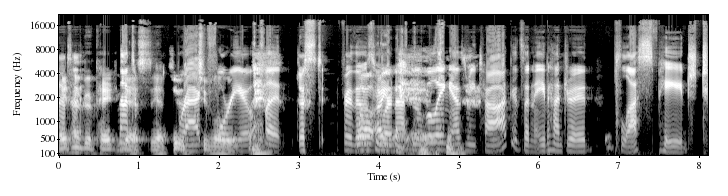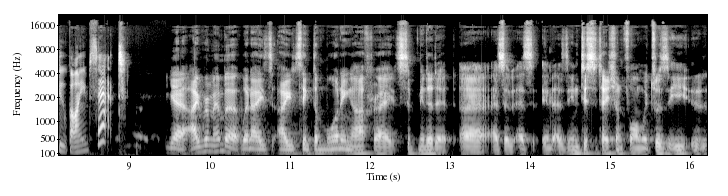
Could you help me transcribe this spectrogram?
Eight hundred pages. Yes, yeah. Two, brag two for you, but just for those well, who I, are not googling as we talk, it's an 800 plus page two volume set. Yeah, I remember when I I think the morning after I submitted it uh, as a, as in, as in dissertation form, which was e-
